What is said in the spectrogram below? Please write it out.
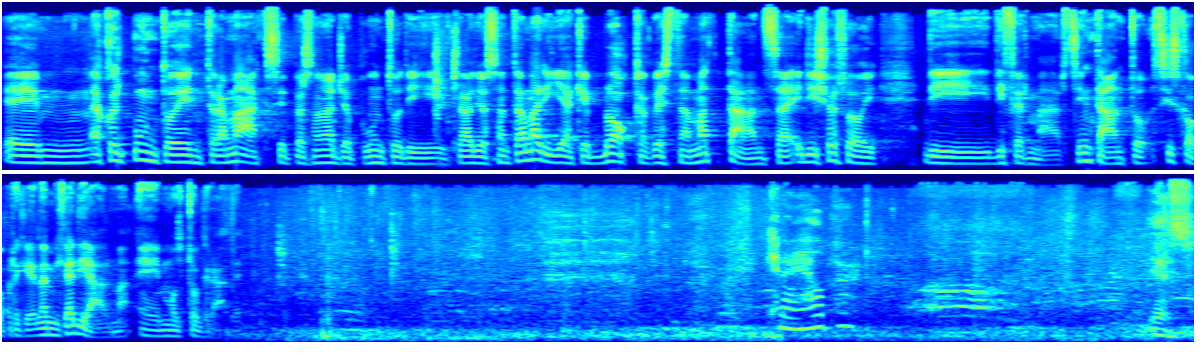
Ehm, a quel punto entra Max, il personaggio appunto di Claudio Santamaria, che blocca questa mattanza e dice ai suoi di, di fermarsi. Intanto si scopre che l'amica di Alma è molto grave. Can I help her? Yes.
